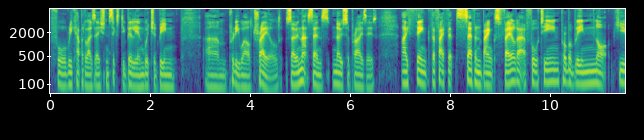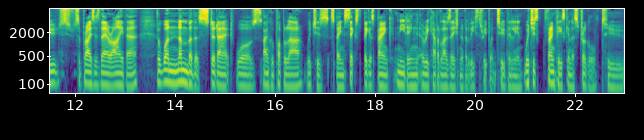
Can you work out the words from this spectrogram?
for recapitalization, 60 billion, which had been um, pretty well trailed. So, in that sense, no surprises. I think the fact that seven banks failed out of 14, probably not huge surprises there either. The one number that stood out was Banco Popular, which is Spain's sixth biggest bank, needing a recapitalization of at least 3.2 billion, which is frankly is going to struggle to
